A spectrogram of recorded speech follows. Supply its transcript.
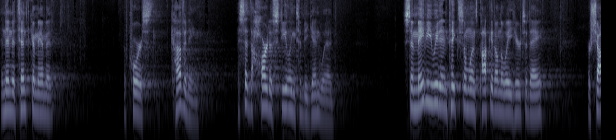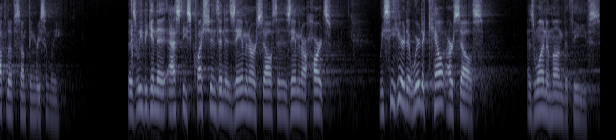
And then the tenth commandment, of course, coveting. It's at the heart of stealing to begin with. So maybe we didn't pick someone's pocket on the way here today or shoplift something recently. But as we begin to ask these questions and examine ourselves and examine our hearts, we see here that we're to count ourselves as one among the thieves.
